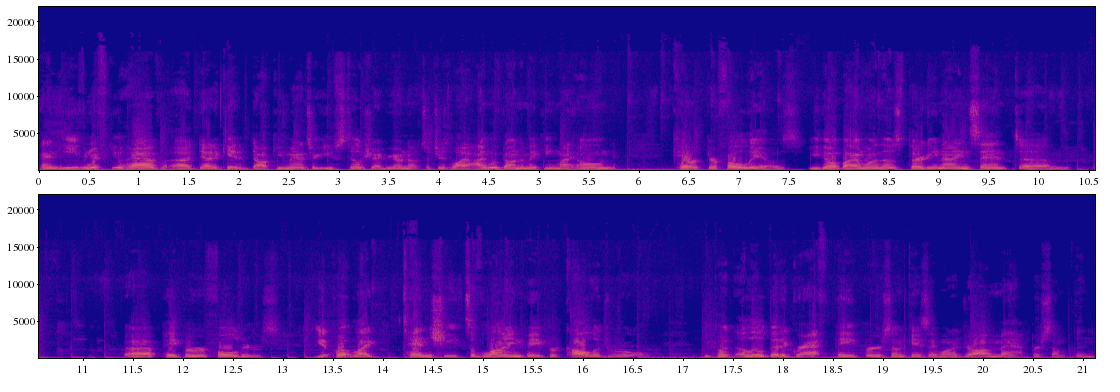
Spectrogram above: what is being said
And even if you have a dedicated documenter, you still should have your own notes, which is why I moved on to making my own character folios. You go buy one of those 39 cent um, uh, paper folders. You put like 10 sheets of line paper, college rule. You put a little bit of graph paper, so in case they want to draw a map or something.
